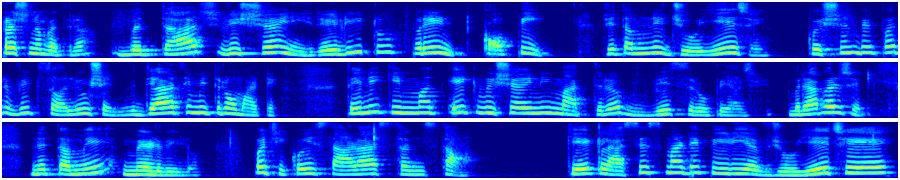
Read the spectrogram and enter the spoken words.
પ્રશ્નપત્ર. બધા જ વિષયની રેડી ટુ પ્રિન્ટ કોપી જે તમને જોઈએ છે ક્વેશ્ચન પેપર વિથ સોલ્યુશન વિદ્યાર્થી મિત્રો માટે, તેની કિંમત એક વિષયની માત્ર વીસ રૂપિયા છે. બરાબર છે? ને તમે મેળવી લો. પછી કોઈ શાળા, સંસ્થા કે ક્લાસીસ માટે પીડીએફ જોઈએ છે,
